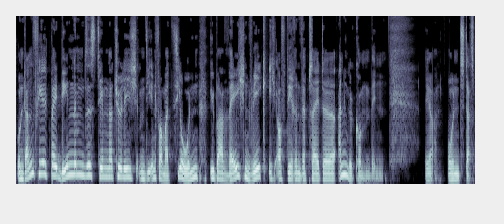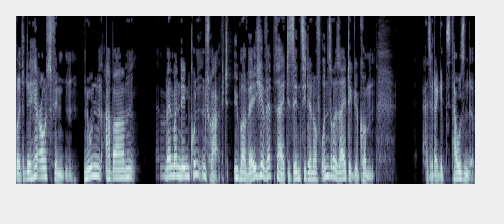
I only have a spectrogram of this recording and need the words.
Und dann fehlt bei denen im System natürlich die Information, über welchen Weg ich auf deren Webseite angekommen bin. Ja, und das wollte der herausfinden. Nun aber, wenn man den Kunden fragt, über welche Webseite sind sie denn auf unsere Seite gekommen? Also da gibt's Tausende.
